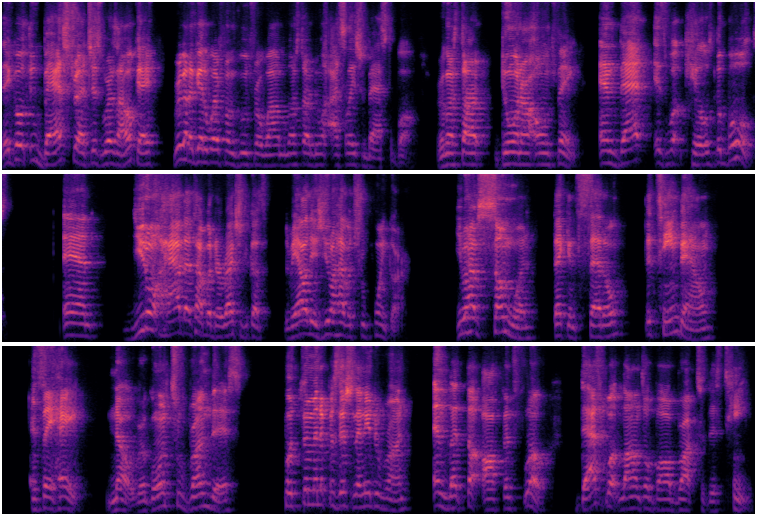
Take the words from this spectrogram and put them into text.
They go through bad stretches where it's like, okay, we're gonna get away from Vooch for a while. We're gonna start doing isolation basketball. We're gonna start doing our own thing, and that is what kills the Bulls. And you don't have that type of direction because the reality is you don't have a true point guard. You don't have someone that can settle the team down and say, hey, no, we're going to run this, put them in a position they need to run, and let the offense flow. That's what Lonzo Ball brought to this team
